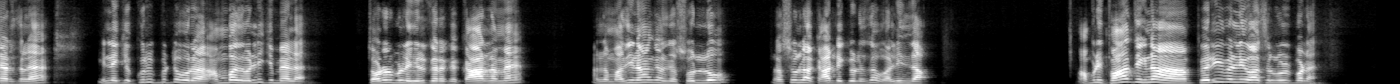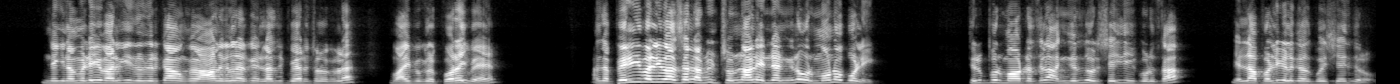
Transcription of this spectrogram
நேரத்தில் இன்றைக்கி குறிப்பிட்டு ஒரு ஐம்பது வள்ளிக்கு மேலே தொடர்பில் இருக்கிறதுக்கு காரணமே அந்த மதினாங்க அந்த சொல்லும் ரசூல்லா காட்டி கொடுத்த வழிந்தான் அப்படி பார்த்தீங்கன்னா பெரிய வெள்ளிவாசல் உள்பட இன்றைக்கி நம்மளே வருகை தந்திருக்கா அவங்க ஆளுகள் இருக்க எல்லாத்தையும் பேர சொல்லக்குள்ள வாய்ப்புகள் குறைவு. அந்த பெரிய வழிவாசல் அப்படின்னு சொன்னாலே என்னன்னு ஒரு மோனோபோலி. திருப்பூர் மாவட்டத்தில் அங்கேருந்து ஒரு செய்தியை கொடுத்தா எல்லா பள்ளிகளுக்கும் அது போய் சேர்ந்துடும்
